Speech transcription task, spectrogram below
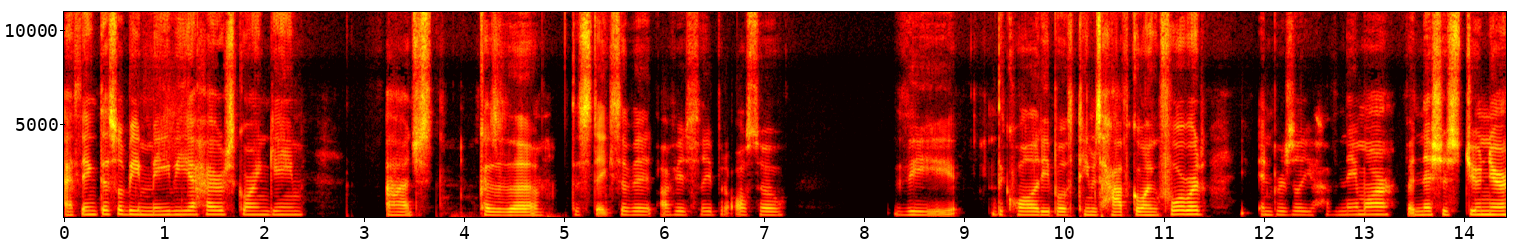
I think this will be maybe a higher scoring game, uh, just because of the the stakes of it, obviously, but also the the quality both teams have going forward. In Brazil, you have Neymar, Vinicius Jr.,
